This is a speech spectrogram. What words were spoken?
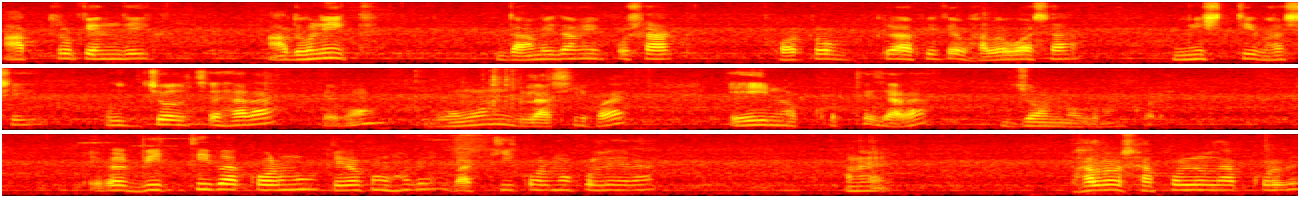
আত্মকেন্দ্রিক, আধুনিক, দামি দামি পোশাক, ফটোগ্রাফিতে ভালোবাসা মিষ্টিভাষী উজ্জ্বল চেহারা এবং ভ্রমণ বিলাসী হয় এই নক্ষত্রে যারা জন্মগ্রহণ করে। এবার বৃত্তি বা কর্ম কীরকম হবে বা কী কর্ম করলে এরা মানে ভালো সাফল্য লাভ করবে?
